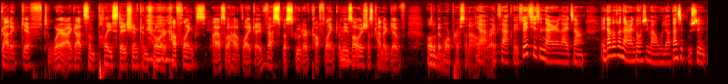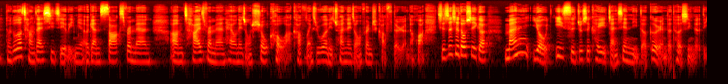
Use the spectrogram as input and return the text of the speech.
got a gift where I got some PlayStation controller cufflinks. I also have like a Vespa scooter cufflink, and these always just kind of give a little bit more personality, Yeah, right? exactly. 所以其实男人来讲，人家都说男人东西蛮无聊，但是不是很多都藏在细节里面。Again, socks for men, um, ties for men，还有那种袖扣啊，cufflinks。如果你穿那种 French cuff 的人的话，其实这些都是一个蛮有意思，就是可以展现你的个人的特性的地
